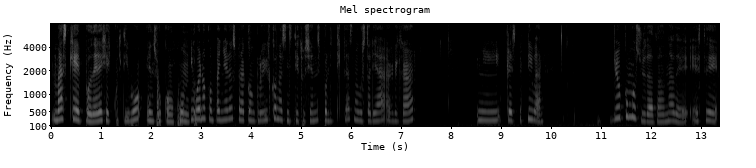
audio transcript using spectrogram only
más que el poder ejecutivo en su conjunto. Y bueno, compañeros, para concluir con las instituciones políticas, me gustaría agregar mi perspectiva. Yo como ciudadana de este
